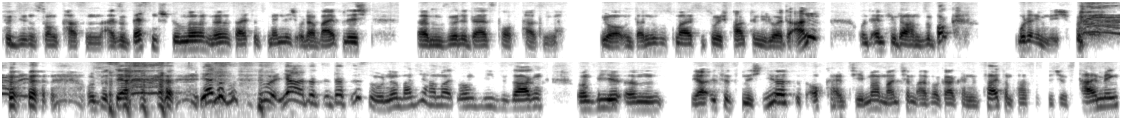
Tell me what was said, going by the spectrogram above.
für diesen Song passen? Also wessen Stimme, ne, sei es jetzt männlich oder weiblich, ähm, würde da jetzt drauf passen? Ja, und dann ist es meistens so, ich frage dann die Leute an und entweder haben sie Bock oder eben nicht. und bisher, ja, das ist cool. Ja, das, das ist so. Ne? Manche haben halt irgendwie, die sagen, irgendwie, ähm, ja, ist jetzt nicht ihr, es ist auch kein Thema. Manche haben einfach gar keine Zeit, dann passt es nicht ins Timing.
